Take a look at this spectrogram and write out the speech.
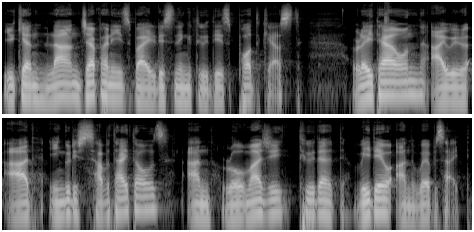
You can learn Japanese by listening to this podcast. Later on, I will add English subtitles and Romaji to the video and website.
